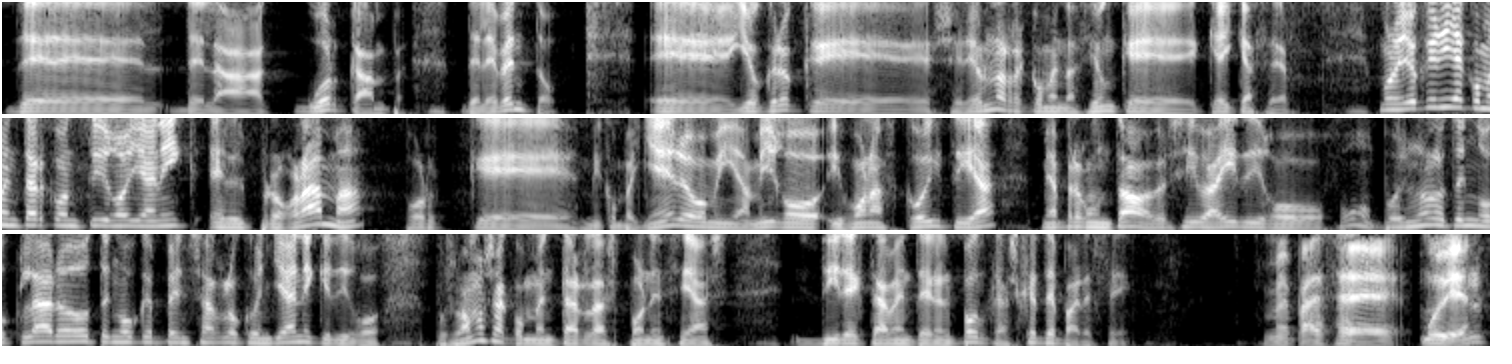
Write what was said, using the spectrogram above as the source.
de, de, la WordCamp, del evento. Eh, yo creo que sería una recomendación que, que hay que hacer. Bueno, yo quería comentar contigo, Yannick, el programa, porque mi compañero, mi amigo Ivonne Azcoitia, me ha preguntado a ver si iba a ir. Digo, oh, pues no lo tengo claro, tengo que pensarlo con Yannick. Y digo, pues vamos a comentar las ponencias directamente en el podcast. ¿Qué te parece? Me parece muy bien.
